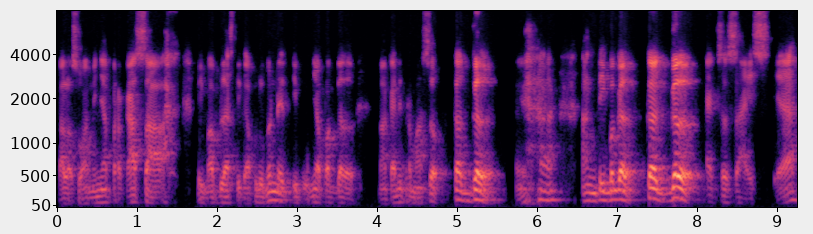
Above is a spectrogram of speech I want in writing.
Kalau suaminya perkasa 15-30 menit, ibunya pegel. Maka ini termasuk kegel. Ya. Anti pegel, kegel exercise. ya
